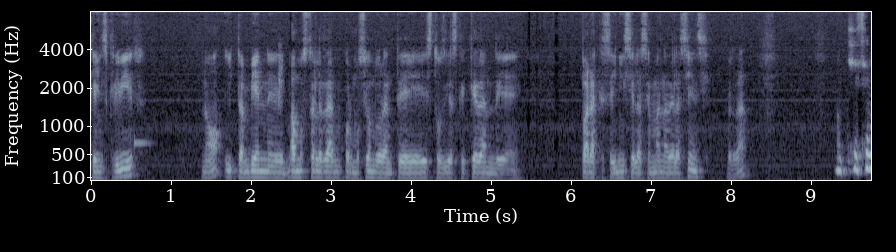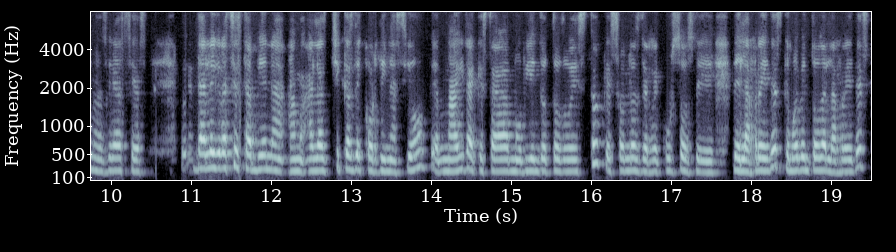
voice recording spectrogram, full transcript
que inscribir, ¿no? Y también vamos a dando promoción durante estos días que quedan de, para que se inicie la Semana de la Ciencia, ¿verdad? Muchísimas gracias. Dale gracias también a, las chicas de coordinación, a Mayra, que está moviendo todo esto, que son las de recursos de, las redes, que mueven todas las redes,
